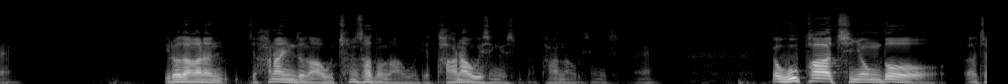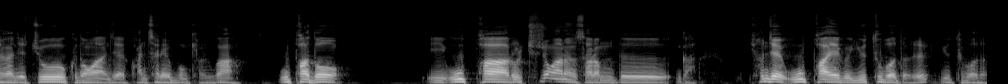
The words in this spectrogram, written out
예. 이러다가는 이제 하나님도 나오고 천사도 나오고 이제 다 나오게 생겼습니다. 다 나오게 생겼어요. 예. 그러니까 우파 진영도 어, 제가 이제 쭉 그동안 이제 관찰해 본 결과 우파도 이 우파를 추종하는 사람들, 그러니까 현재 우파의 그 유튜버들, 유튜버들,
